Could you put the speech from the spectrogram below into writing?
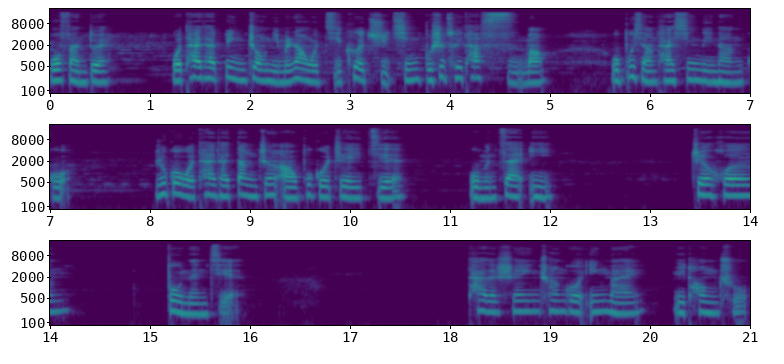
我反对。我太太病重，你们让我即刻娶亲，不是催她死吗？我不想她心里难过。如果我太太当真熬不过这一劫，我们再议。这婚不能结。他的声音穿过阴霾与痛楚，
